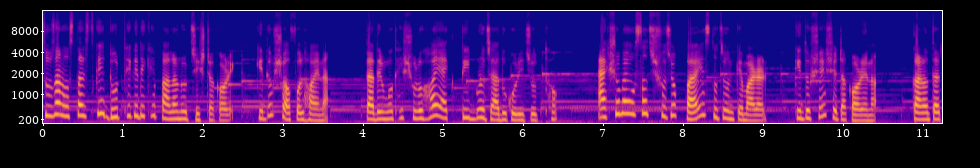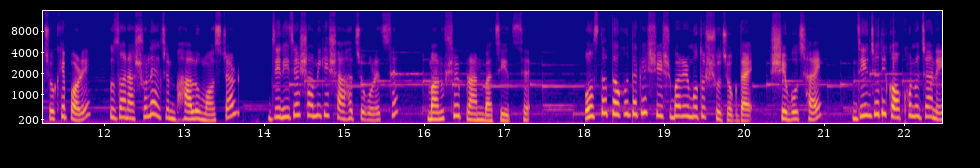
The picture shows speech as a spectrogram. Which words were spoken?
সুজান ওস্তাদকে দূর থেকে দেখে পালানোর চেষ্টা করে, কিন্তু সফল হয় না। তাদের মধ্যে শুরু হয় এক তীব্র জাদুকরী যুদ্ধ। একসময় ওস্তাদ সুযোগ পায় সুজনকে মারার, কিন্তু সে সেটা করে না। কারণ তার চোখে পড়ে, সুজান আসলে একজন ভালো মনস্টার যে নিজের স্বামীকে সাহায্য করেছে, মানুষের প্রাণ বাঁচিয়েছে। ওস্তাদ তখন তাকে শেষবারের মতো সুযোগ দেয়। সে বোঝায়, জিন যদি কখনো জানে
